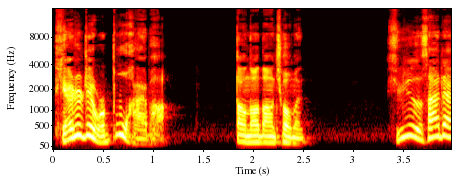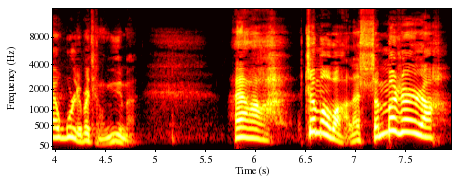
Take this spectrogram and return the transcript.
田氏这会儿不害怕，当当当敲门。徐子才在屋里边挺郁闷，哎呀，这么晚了，什么事儿啊？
